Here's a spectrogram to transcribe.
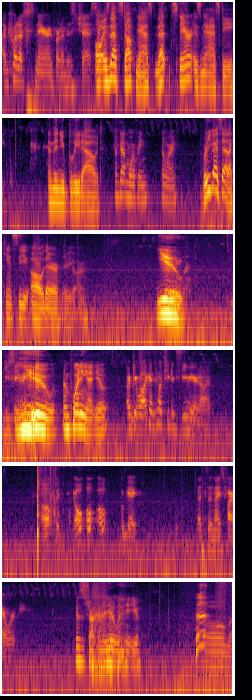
I put a snare in front of his chest. Oh, is that stuff nasty? That snare is nasty. And then you bleed out. I've got morphine. Don't worry. Where are you guys at? I can't see. Oh, there. There you are. You. You see me? You. I'm pointing at you. Okay, well I can't tell if you can see me or not. Oh, but oh, oh, oh. Okay. That's a nice firework. It was a shotgun. I knew it wouldn't hit you. Oh my.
